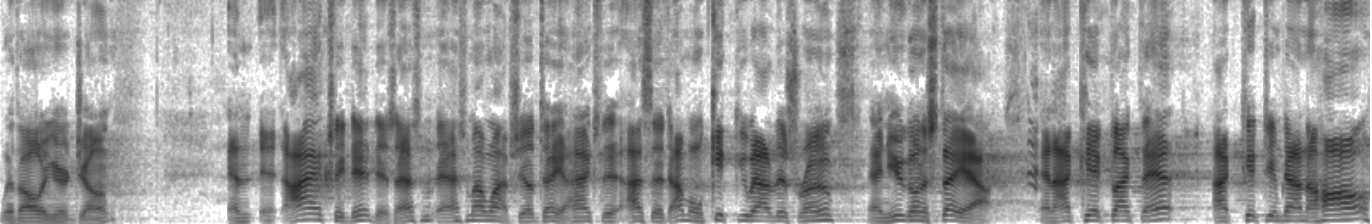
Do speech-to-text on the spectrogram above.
with all of your junk. And, and I actually did this. Ask, ask my wife, she'll tell you. I actually, I said, I'm going to kick you out of this room, and you're going to stay out. And I kicked like that. I kicked him down the hall.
